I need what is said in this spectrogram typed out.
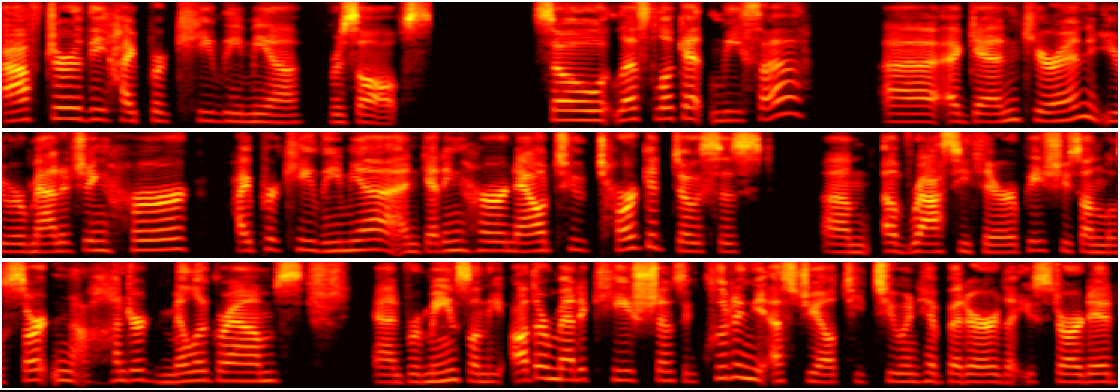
after the hyperkalemia resolves. So let's look at Lisa. Uh, again, Kieran, you're managing her hyperkalemia and getting her now to target doses um, of RASI therapy. She's on losartan, 100 milligrams, and remains on the other medications, including the SGLT2 inhibitor that you started.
